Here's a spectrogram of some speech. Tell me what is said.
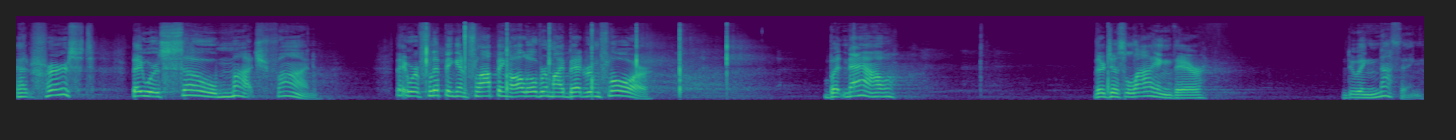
at first they were so much fun. They were flipping and flopping all over my bedroom floor. But now they're just lying there doing nothing.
